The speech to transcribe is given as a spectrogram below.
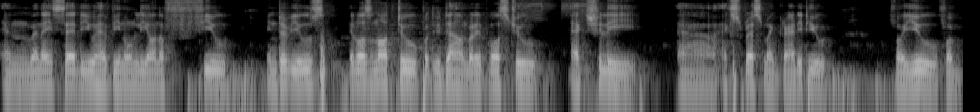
And when I said you have been only on a few interviews, it was not to put you down, but it was to actually uh, express my gratitude for you, for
